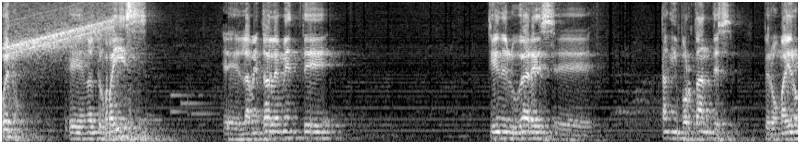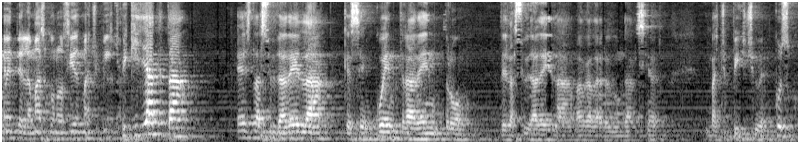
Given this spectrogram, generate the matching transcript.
Bueno, en nuestro país eh, lamentablemente tiene lugares eh, tan importantes, pero mayormente la más conocida es Machu Picchu. Piquillacta es la ciudadela que se encuentra dentro de la ciudadela, valga la redundancia, Machu Picchu en Cusco,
